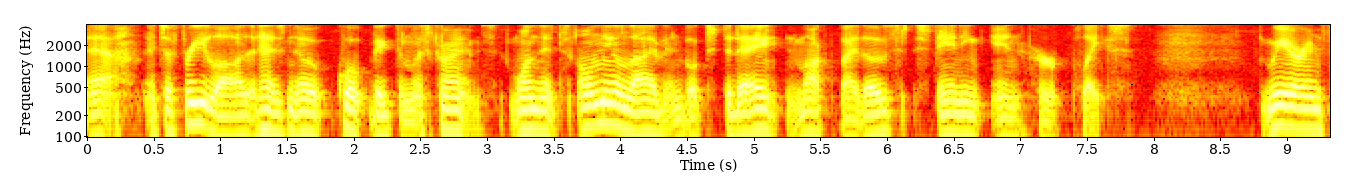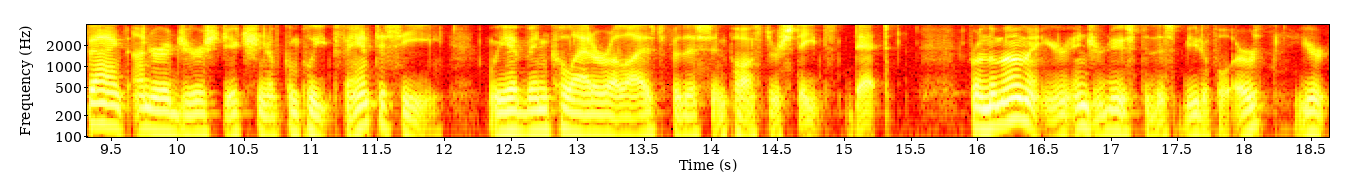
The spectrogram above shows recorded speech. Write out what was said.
yeah, it's a free law that has no, quote, victimless crimes. One that's only alive in books today and mocked by those standing in her place. We are, in fact, under a jurisdiction of complete fantasy. We have been collateralized for this impostor state's debt. From the moment you're introduced to this beautiful earth, you're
